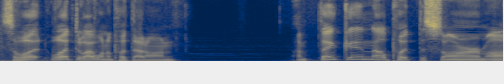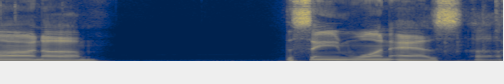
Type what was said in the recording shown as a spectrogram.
So what what do I want to put that on? I'm thinking I'll put Disarm on um, the same one as uh,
